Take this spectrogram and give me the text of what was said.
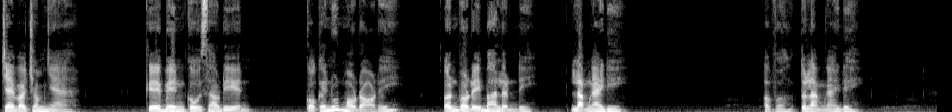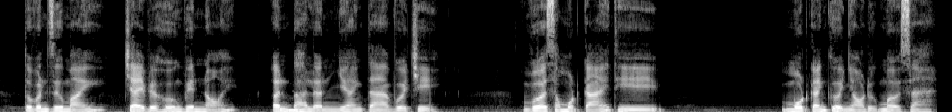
Chạy vào trong nhà. Kế bên cầu sao điện, Có cái nút màu đỏ đấy. Ấn vào đấy ba lần đi. Làm ngay đi. À vâng tôi làm ngay đây. Tôi vẫn giữ máy, Chạy về hướng viên nói, Ấn ba lần như anh ta vừa chỉ. Vừa xong một cái thì Một cánh cửa nhỏ được mở ra.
